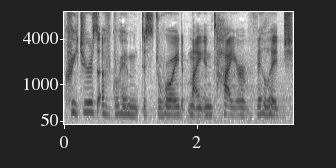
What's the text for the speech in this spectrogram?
Creatures of Grimm destroyed my entire village.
